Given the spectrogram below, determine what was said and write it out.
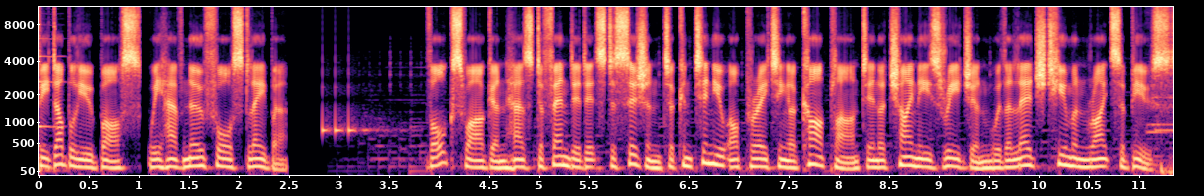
VW boss, we have no forced labor. Volkswagen has defended its decision to continue operating a car plant in a Chinese region with alleged human rights abuse.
